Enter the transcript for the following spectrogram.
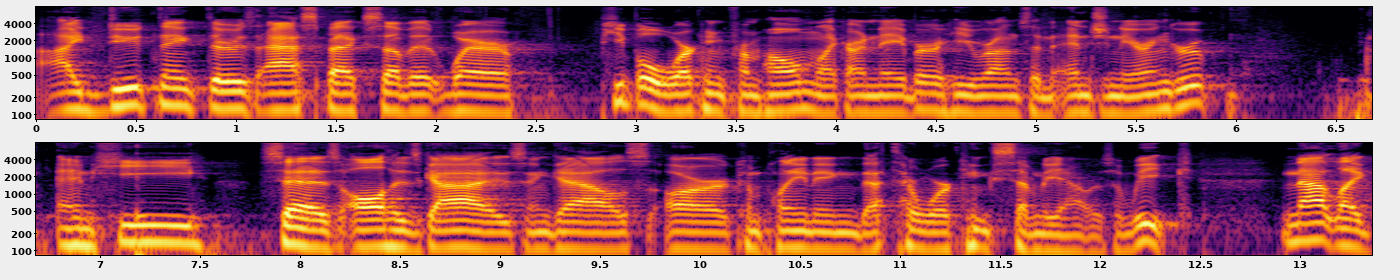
I do think there's aspects of it where people working from home, like our neighbor, he runs an engineering group and he says all his guys and gals are complaining that they're working 70 hours a week not like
